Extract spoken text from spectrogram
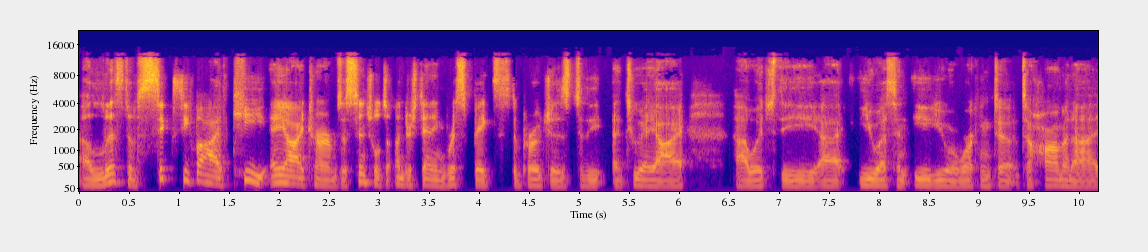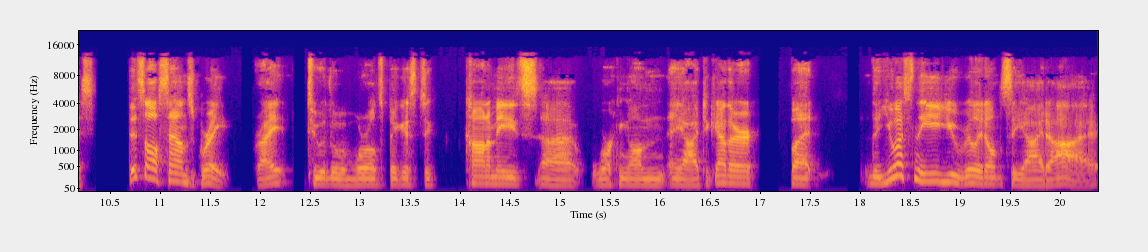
a list of 65 key AI terms essential to understanding risk-based approaches to the uh, to AI, uh, which the uh, U.S. and EU are working to to harmonize. This all sounds great, right? Two of the world's biggest economies uh, working on AI together, but the U.S. and the EU really don't see eye to eye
